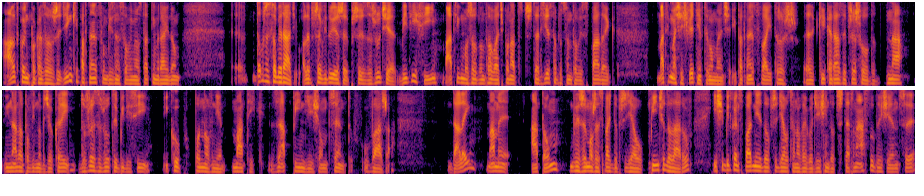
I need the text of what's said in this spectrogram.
Altcoin pokazał, że dzięki partnerstwom biznesowym i ostatnim rajdom e, dobrze sobie radził, ale przewiduje, że przy zrzucie BTC Matic może odnotować ponad 40% spadek. Matic ma się świetnie w tym momencie i partnerstwa i to już e, kilka razy przeszło od dna i nadal powinno być ok. Duże zrzuty BTC i kup ponownie Matic za 50 centów. Uważa. Dalej mamy Atom. Mówi, że może spaść do przedziału 5 dolarów. Jeśli Bitcoin spadnie do przedziału cenowego 10 do 14 tysięcy,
